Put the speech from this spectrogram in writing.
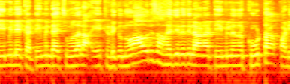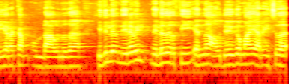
ടീമിലേക്ക് ടീമിന്റെ ചുമതല ഏറ്റെടുക്കുന്നു. ആ ഒരു സാഹചര്യത്തിലാണ് ടീമിൽ നിന്ന് കൂട്ട പടിയിറക്കം ഉണ്ടാകുന്നത്. ഇതിൽ നിലവിൽ നിലനിർത്തി എന്ന് ഔദ്യോഗികമായി അറിയിച്ചത്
